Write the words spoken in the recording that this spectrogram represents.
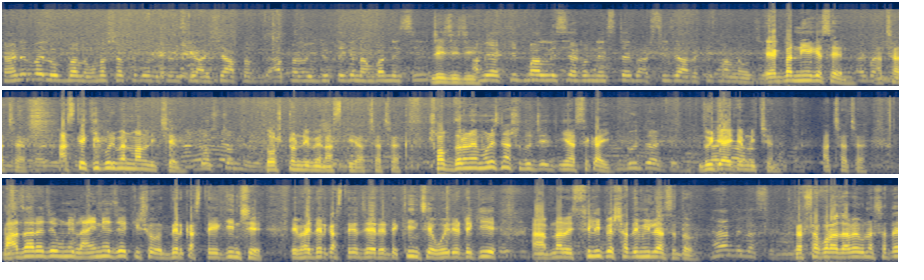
শাহিনুর ভাই লোক ভালো ওনার সাথে পরিচয় হয়েছি আইসা আপনার আপনার ইউটিউব থেকে নাম্বার নিয়েছি। জি জি জি। আমি অ্যাক্টিভ মাল নিয়েছি এখন নেক্সট টাইম আসছি যে আর অ্যাক্টিভ মাল নেওয়া যায় একবার নিয়ে গেছেন? আচ্ছা আচ্ছা। আজকে কি পরিমাণ মাল নিচ্ছেন? দশ টন নেব। দশ টন নেবেন আজকে আচ্ছা আচ্ছা। সব ধরনের মরিচ না শুধু ইয়া সেকাই? দুইটা আইটেম দুইটা আইটেম নিচ্ছেন। আচ্ছা আচ্ছা। বাজারে যে উনি লাইনে যে কৃষকদের কাছ থেকে কিনছে এই ভাইদের কাছ থেকে যে রেটে কিনছে ওই রেটে কি আপনার ওই স্লিপের সাথে মিলে আছে তো? হ্যাঁ ব্যবসা করা যাবে ওনার সাথে?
